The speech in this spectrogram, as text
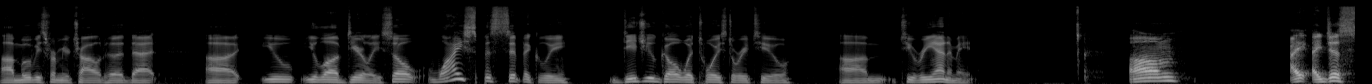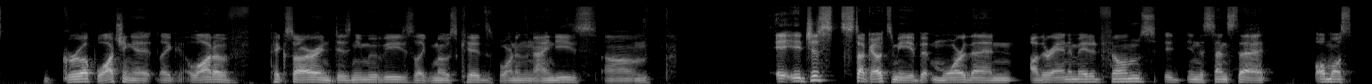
uh, movies from your childhood that uh, you you love dearly. So, why specifically did you go with Toy Story 2 um, to reanimate? Um, I I just grew up watching it. Like a lot of Pixar and Disney movies, like most kids born in the '90s. Um, it, it just stuck out to me a bit more than other animated films, i- in the sense that almost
